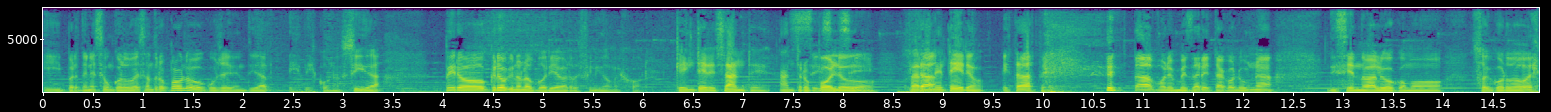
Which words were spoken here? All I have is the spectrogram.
y pertenece a un cordobés antropólogo cuya identidad es desconocida, pero creo que no lo podría haber definido mejor. Qué interesante, antropólogo, fernetero. estaba, estaba por empezar esta columna diciendo algo como soy cordobés.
